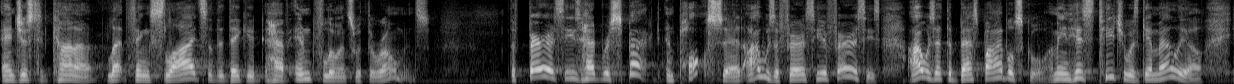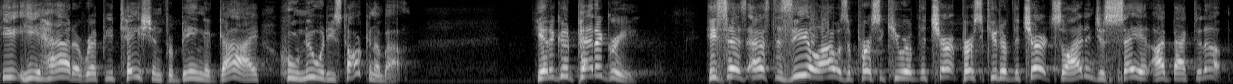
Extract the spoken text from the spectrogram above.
and just had kind of let things slide so that they could have influence with the Romans. The Pharisees had respect. And Paul said, I was a Pharisee of Pharisees. I was at the best Bible school. I mean, his teacher was Gamaliel. He, he had a reputation for being a guy who knew what he's talking about. He had a good pedigree. He says, As to zeal, I was a persecutor of the church, persecutor of the church. So I didn't just say it, I backed it up.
